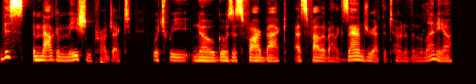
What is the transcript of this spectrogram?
This amalgamation project which we know goes as far back as Philo of Alexandria at the turn of the millennia,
